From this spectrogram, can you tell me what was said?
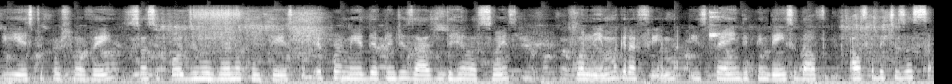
e este, por sua vez, só se pode desenvolver no contexto e por meio de aprendizagem de relações fonema-grafema, isto é, a independência da alfabetização.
